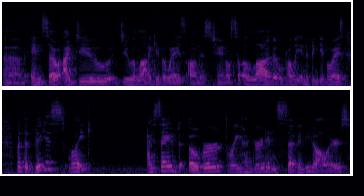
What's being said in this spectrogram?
Um, and so I do do a lot of giveaways on this channel. So a lot of it will probably end up in giveaways. But the biggest, like, I saved over $370.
